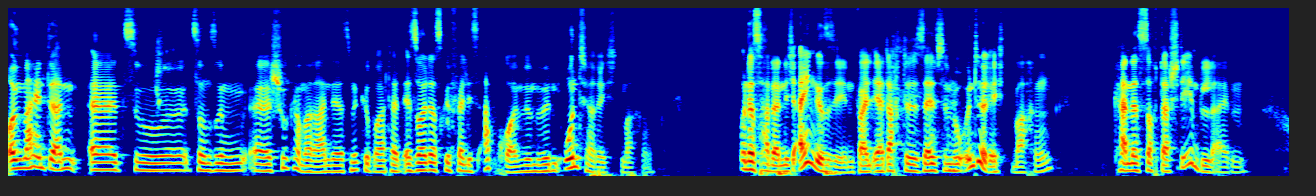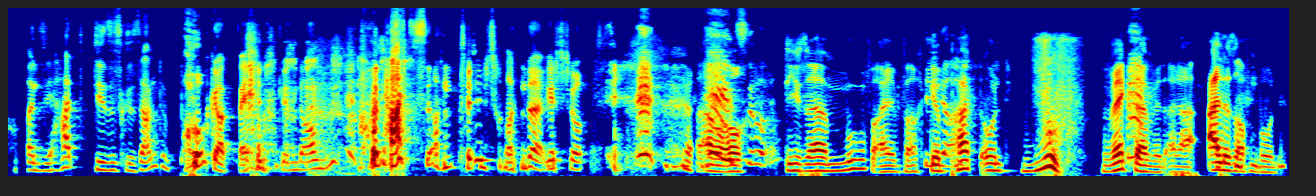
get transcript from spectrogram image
und meint dann äh, zu, zu unserem äh, Schulkameraden, der das mitgebracht hat, er soll das gefälligst abräumen, wir würden Unterricht machen. Und das hat er nicht eingesehen, weil er dachte, selbst wenn wir Unterricht machen, kann das doch da stehen bleiben. Und sie hat dieses gesamte Pokerfeld genommen und hat es am Tisch runtergeschubst. Aber auch So, dieser Move einfach Ja. gepackt und wuff, weg damit, Alter. Alles auf dem Boden.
